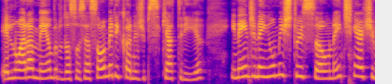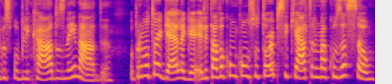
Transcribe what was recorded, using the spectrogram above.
Ele não era membro da Associação Americana de Psiquiatria e nem de nenhuma instituição, nem tinha artigos publicados, nem nada. O promotor Gallagher, ele estava com um consultor psiquiatra na acusação,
